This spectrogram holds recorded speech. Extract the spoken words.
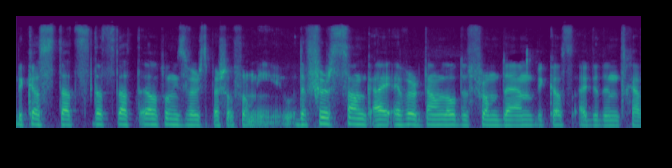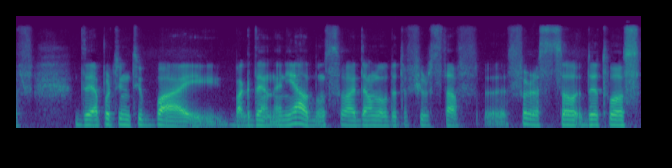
because that's that's that album is very special for me. The first song I ever downloaded from them because I didn't have the opportunity to buy back then any albums, so I downloaded a few stuff uh, first. So that was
